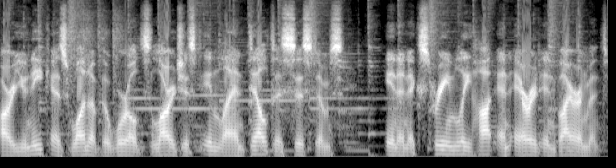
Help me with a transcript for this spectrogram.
are unique as one of the world's largest inland delta systems, in an extremely hot and arid environment.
